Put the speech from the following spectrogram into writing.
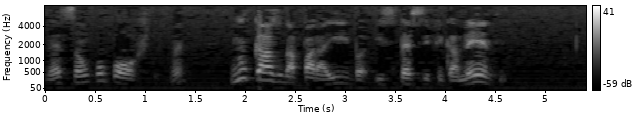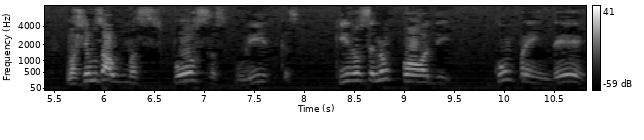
né, são compostos. Né? No caso da Paraíba, especificamente, nós temos algumas forças políticas que você não pode compreender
